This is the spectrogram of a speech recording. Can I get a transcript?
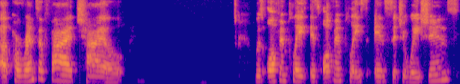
a parentified child was often placed is often placed in situations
